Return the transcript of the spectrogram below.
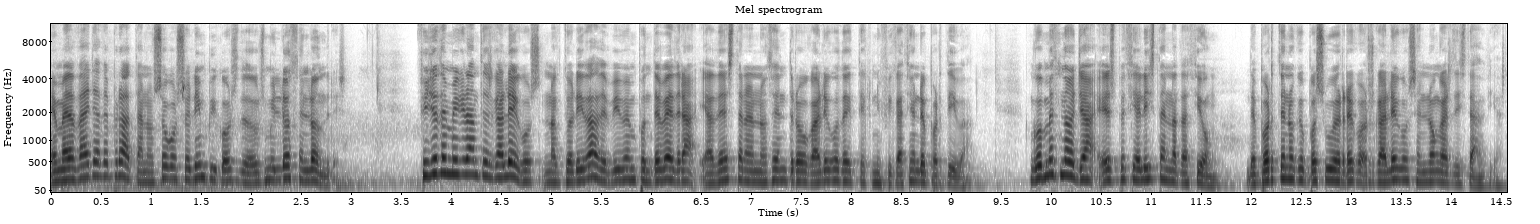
e medalla de prata nos Xogos Olímpicos de 2012 en Londres. Fillo de emigrantes galegos, na actualidade vive en Pontevedra e adestra no Centro Galego de Tecnificación Deportiva. Gómez Noya é especialista en natación, deporte no que posúe récords galegos en longas distancias.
